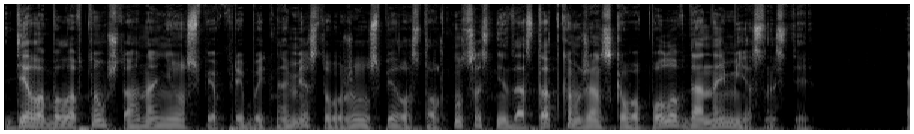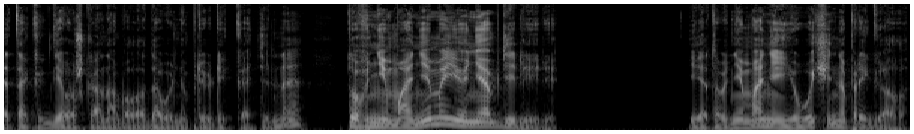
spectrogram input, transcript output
Дело было в том, что она, не успев прибыть на место, уже успела столкнуться с недостатком женского пола в данной местности. А так как девушка она была довольно привлекательная, то вниманием ее не обделили. И это внимание ее очень напрягало.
